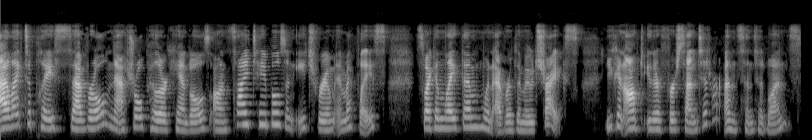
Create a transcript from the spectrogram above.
I like to place several natural pillar candles on side tables in each room in my place so I can light them whenever the mood strikes. You can opt either for scented or unscented ones.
